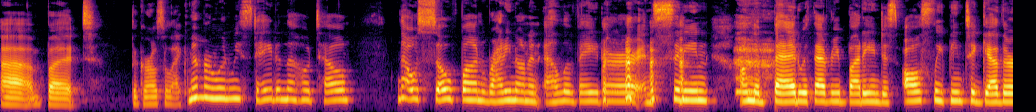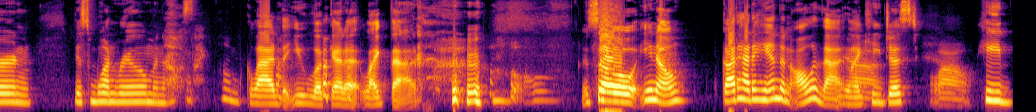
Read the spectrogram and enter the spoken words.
uh, but the girls are like, remember when we stayed in the hotel? That was so fun riding on an elevator and sitting on the bed with everybody and just all sleeping together in this one room. And I was like, oh, I'm glad that you look at it like that. so, you know, God had a hand in all of that. Like he just wow. he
